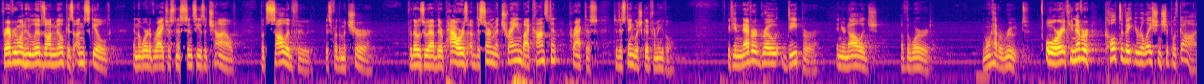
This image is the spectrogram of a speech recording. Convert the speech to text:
For everyone who lives on milk is unskilled in the word of righteousness since he is a child. But solid food is for the mature, for those who have their powers of discernment trained by constant practice to distinguish good from evil. If you never grow deeper in your knowledge of the word, you won't have a root. Or if you never cultivate your relationship with God,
